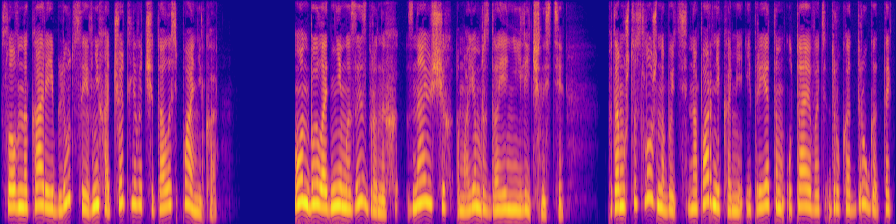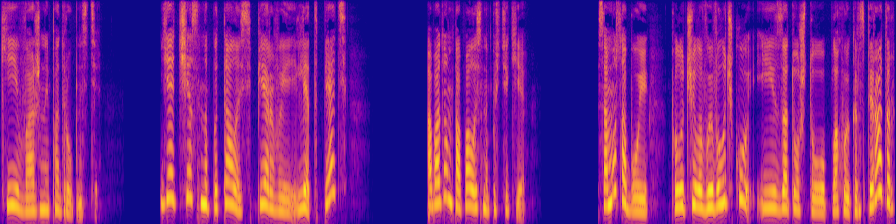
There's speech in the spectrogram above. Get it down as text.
словно карие блюдца, и в них отчетливо читалась паника. Он был одним из избранных, знающих о моем раздвоении личности, потому что сложно быть напарниками и при этом утаивать друг от друга такие важные подробности. Я честно пыталась первые лет пять, а потом попалась на пустяке. Само собой, Получила выволочку и за то, что плохой конспиратор,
